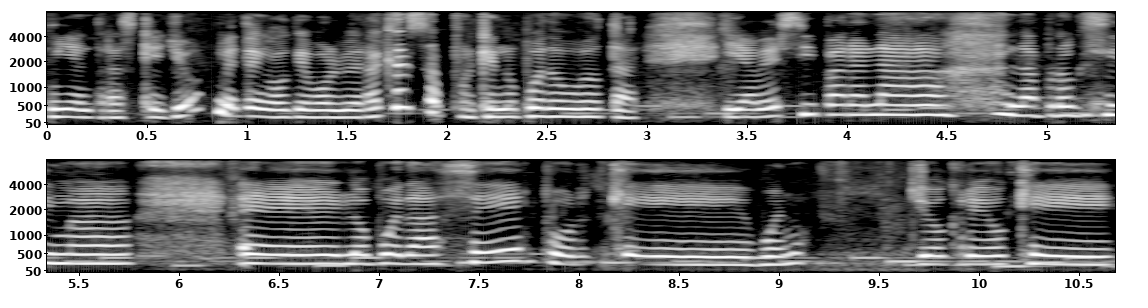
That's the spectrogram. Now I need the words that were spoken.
mientras que yo me tengo que volver a casa porque no puedo votar. Y a ver si para la, la próxima eh, lo pueda hacer porque, bueno, yo creo que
